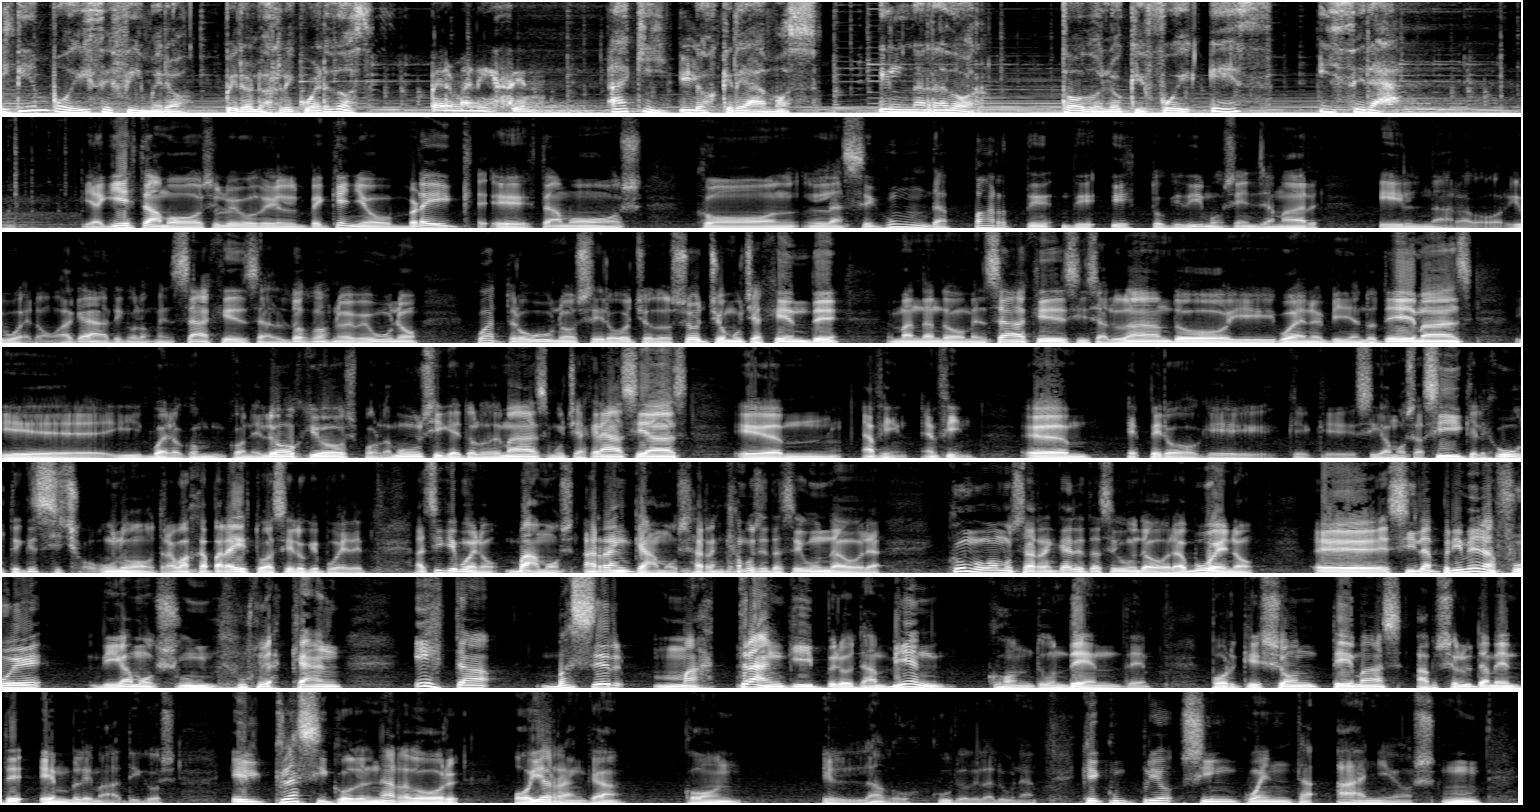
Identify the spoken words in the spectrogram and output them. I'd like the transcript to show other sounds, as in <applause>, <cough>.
El tiempo es efímero, pero los recuerdos permanecen. Aquí los creamos. El narrador. Todo lo que fue es y será. Y aquí estamos, luego del pequeño break, eh, estamos con la segunda parte de esto que dimos en llamar el narrador. Y bueno, acá tengo los mensajes al 2291 410828, mucha gente mandando mensajes y saludando y bueno, y pidiendo temas y, eh, bueno, con, elogios por la música y todo lo demás, muchas gracias. Em, en fin, en fin. Em, espero que, que, sigamos así, que les guste, qué sé yo, uno trabaja para esto, hace lo que puede. Así que bueno, vamos, arrancamos, <laughs> arrancamos esta segunda hora. ¿Cómo vamos a arrancar esta segunda hora? Bueno, eh, si la primera fue, digamos, <laughs> un huracán, esta va a ser más tranqui, pero también contundente, porque son temas absolutamente emblemáticos. El clásico del narrador hoy arranca con El lado oscuro de la luna, que cumplió 50 años.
